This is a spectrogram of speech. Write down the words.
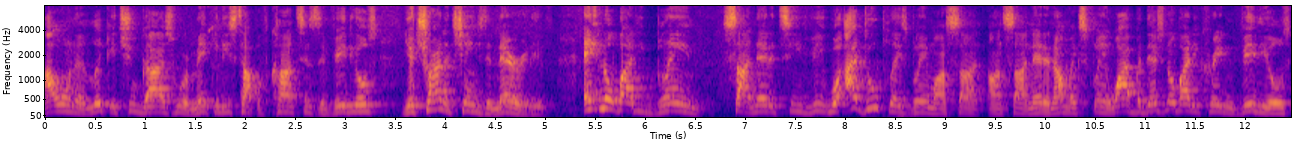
I want to look at you guys who are making these type of contents and videos. You're trying to change the narrative. Ain't nobody blame Sa Neter TV. Well, I do place blame on Son on Sa Neter, and I'm gonna explain why. But there's nobody creating videos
